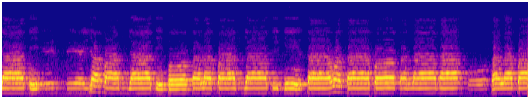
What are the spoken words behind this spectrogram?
ญาติ ยปัญญาติโปกลปัญญาติกิตาวตาโปกลานังกาลปั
